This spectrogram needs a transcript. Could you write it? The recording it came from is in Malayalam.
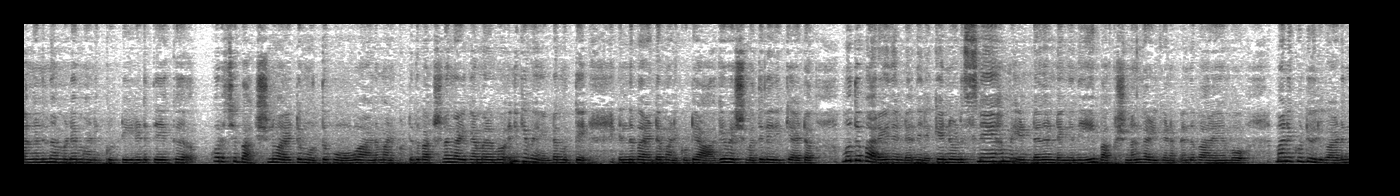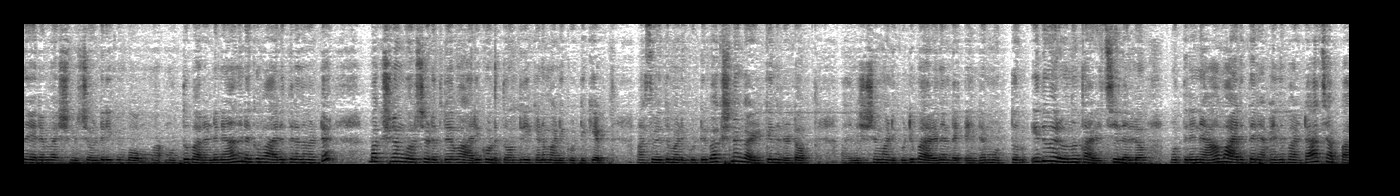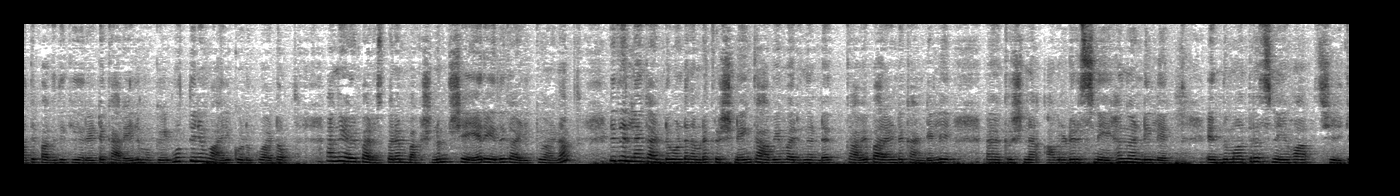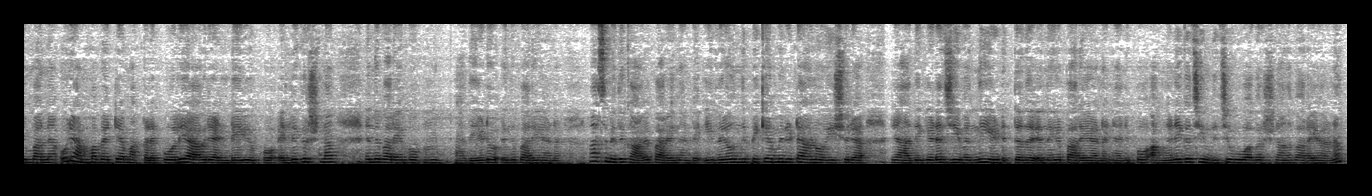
അങ്ങനെ നമ്മുടെ മണിക്കുട്ടിയുടെ അടുത്തേക്ക് കുറച്ച് ഭക്ഷണമായിട്ട് മുത്ത് പോവുകയാണ്. മണിക്കുട്ടി ഭക്ഷണം കഴിക്കാൻ പറയുമ്പോൾ എനിക്ക് വേണ്ട മുത്തേ എന്ന് പറഞ്ഞിട്ട് മണിക്കുട്ടി ആകെ വിഷമത്തിലിരിക്കാട്ടോ മുത്ത് പറയുന്നുണ്ട് നിനക്ക് എന്നോട് സ്നേഹം ഉണ്ടെന്നുണ്ടെങ്കിൽ നീ ഭക്ഷണം കഴിക്കണം എന്ന് പറയുമ്പോൾ മണിക്കുട്ടി ഒരുപാട് നേരം വിഷമിച്ചുകൊണ്ടിരിക്കുമ്പോൾ മുത്ത് പറയുന്നുണ്ട് ഞാൻ നിനക്ക് വാരി പറഞ്ഞിട്ട് ഭക്ഷണം കുറച്ചെടുത്തിട്ട് വാരി കൊടുത്തുകൊണ്ടിരിക്കണം മണിക്കുട്ടിക്ക്. ആ സമയത്ത് മണിക്കുട്ടി ഭക്ഷണം കഴിക്കുന്നുണ്ട് കേട്ടോ അതിനുശേഷം മണിക്കുട്ടി പറയുന്നുണ്ട് എന്റെ മുത്തും ഇതുവരെ ഒന്നും കഴിച്ചില്ലല്ലോ. മുത്തിനെ ഞാൻ വാരിത്തരാം എന്ന് പറഞ്ഞിട്ട് ആ ചപ്പാത്തി പകുതി കീറിയിട്ട് കരയിൽ മുക്കി മുത്തിനും വാരി കൊടുക്കുക കേട്ടോ അങ്ങനെ ഒരു പരസ്പരം ഭക്ഷണം ഷെയർ ചെയ്ത് കഴിക്കുവാണ്. ഇതെല്ലാം കണ്ടുകൊണ്ട് നമ്മുടെ കൃഷ്ണയും കാവ്യം വരുന്നുണ്ട്. കാവ്യ പറയുന്നുണ്ട് കണ്ടില്ലേ കൃഷ്ണ അവരുടെ ഒരു സ്നേഹം കണ്ടില്ലേ? എന്തുമാത്രം സ്നേഹമാണ് ശരിക്കും പറഞ്ഞാൽ ഒരു അമ്മ പറ്റിയ മക്കളെ പോലെ ആ രണ്ടേരും ഇപ്പോൾ എന്റെ കൃഷ്ണ എന്ന് പറയുമ്പോൾ അതേടോ എന്ന് പറയുകയാണ് ആ സമയത്ത് കാവ്യ പറയുന്നുണ്ട് ഇവരെ ഒന്നിപ്പിക്കാൻ വേണ്ടിയിട്ടാണോ ഈശ്വര രാധികയുടെ ജീവൻ നീ എടുത്തത്? എന്നിങ്ങനെ പറയാണ്. ഞാനിപ്പോൾ അങ്ങനെയൊക്കെ ചിന്തിച്ചു പോവാ കൃഷ്ണ എന്ന് പറയുകയാണ്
